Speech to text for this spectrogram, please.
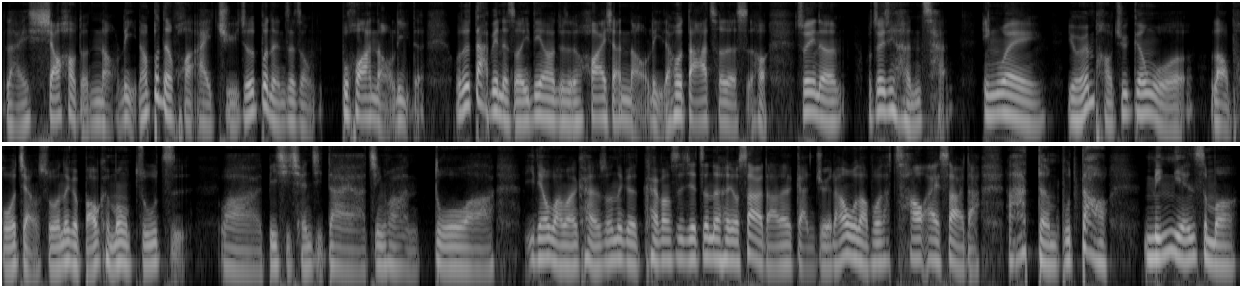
来消耗的脑力，然后不能花 IG，就是不能这种不花脑力的。我在大便的时候一定要就是花一下脑力，然后搭车的时候，所以呢，我最近很惨，因为。有人跑去跟我老婆讲说，那个宝可梦珠子，哇，比起前几代啊，进化很多啊，一定要玩玩看。说那个开放世界真的很有塞尔达的感觉。然后我老婆她超爱塞尔达，然后她等不到明年什么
